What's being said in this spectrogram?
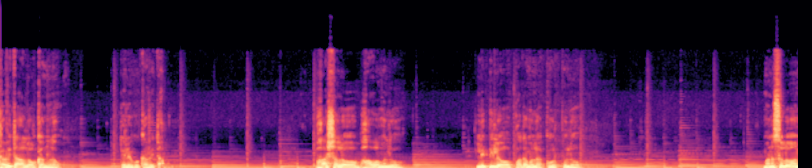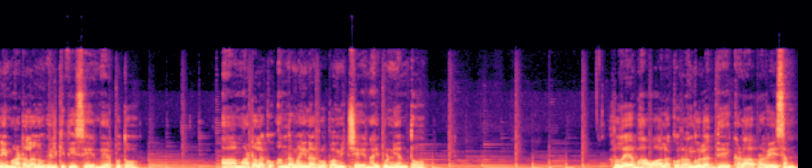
కవితా లోకంలో తెలుగు కవిత. భాషలో భావములో లిపిలో పదముల కూర్పులో మనసులోని మాటలను వెలికితీసే నేర్పుతో ఆ మాటలకు అందమైన రూపమిచ్చే నైపుణ్యంతో హృదయ భావాలకు రంగులద్దే కళా ప్రవేశం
